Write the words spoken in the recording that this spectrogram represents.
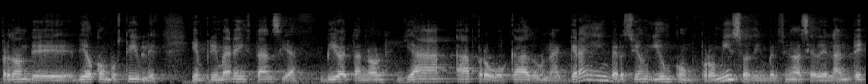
perdón, de biocombustible y en primera instancia bioetanol ya ha provocado una gran inversión y un compromiso de inversión hacia adelante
